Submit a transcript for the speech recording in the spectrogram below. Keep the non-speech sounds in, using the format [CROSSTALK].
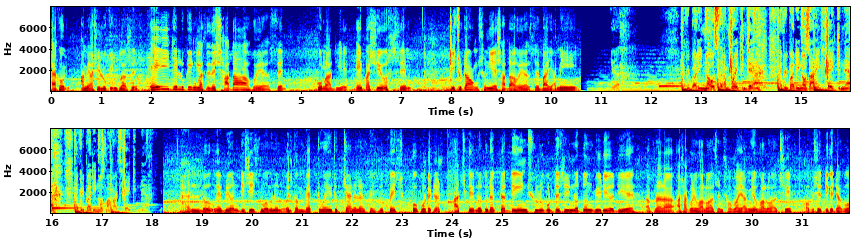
এখন আমি আসি লুকিং গ্লাসে এই যে লুকিং গ্লাসে যে সাদা হয়ে আছে কোনা দিয়ে এই পাশেও সেম কিছুটা অংশ নিয়ে সাদা হয়ে আছে ভাই আমি Everybody knows that I'm breaking down. Everybody knows I ain't faking now. Everybody knows my heart's faking now. Hello everyone this is Mominul welcome back to my YouTube channel and Facebook page পপুলেটার আজকে নতুন একটা দিন শুরু করতেছি নতুন video দিয়ে। আপনারা আশা করি ভালো আছেন সবাই, আমিও ভালো আছি। অফিসের দিকে যাব।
